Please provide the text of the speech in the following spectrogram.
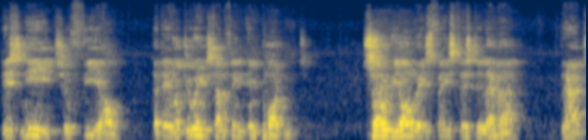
this need to feel that they were doing something important. So we always face this dilemma that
